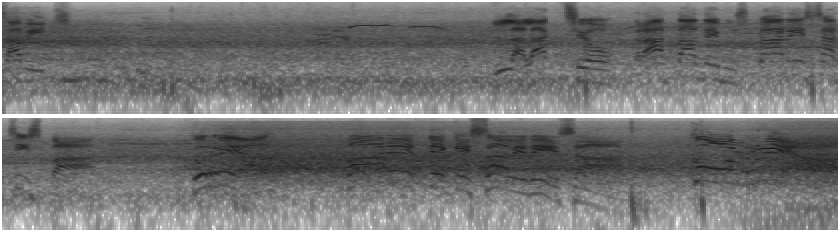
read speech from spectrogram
Savic. La Lazio trata de buscar esa chispa. Correa. Parece que sale de esa. Correa.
